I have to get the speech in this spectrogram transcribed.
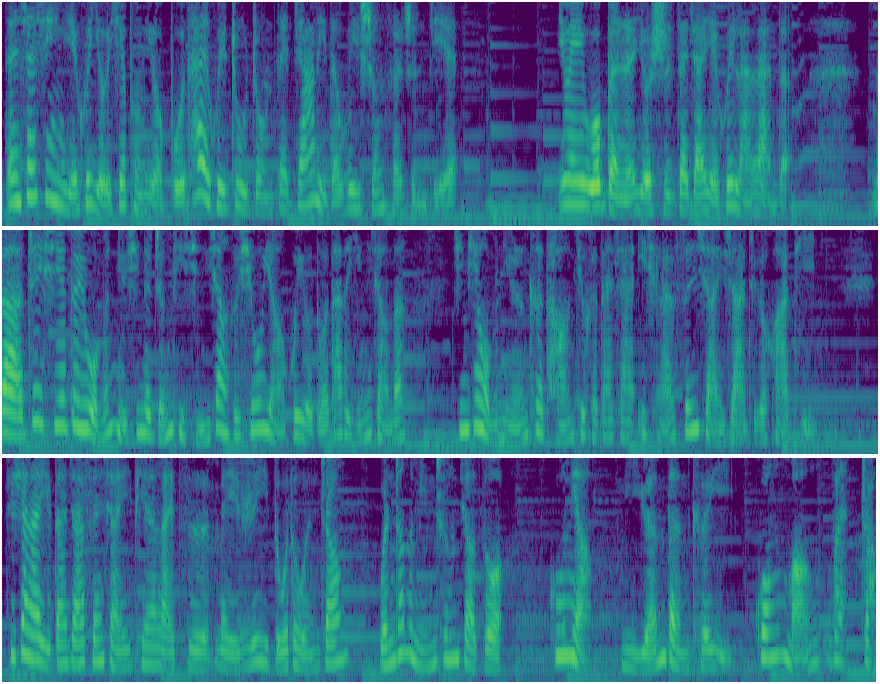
但相信也会有一些朋友不太会注重在家里的卫生和整洁，因为我本人有时在家也会懒懒的。那这些对于我们女性的整体形象和修养会有多大的影响呢？今天我们女人课堂就和大家一起来分享一下这个话题。接下来与大家分享一篇来自每日一读的文章，文章的名称叫做《姑娘，你原本可以光芒万丈》。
